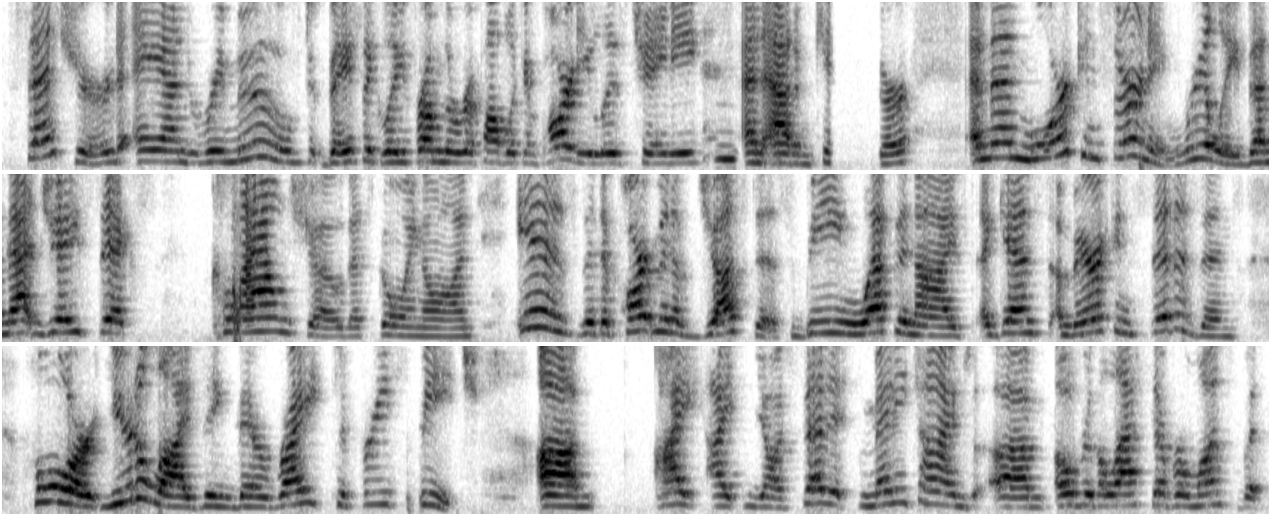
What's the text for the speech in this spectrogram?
censured and removed basically from the Republican Party, Liz Cheney and Adam Kinzinger. And then more concerning, really, than that J6 clown show that's going on is the Department of Justice being weaponized against American citizens for utilizing their right to free speech. Um, I, I, you know, I've said it many times um, over the last several months, but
